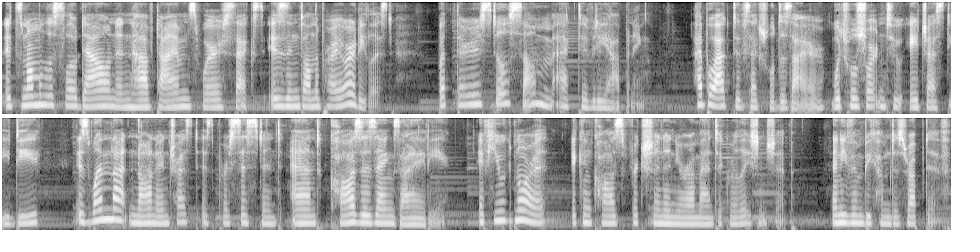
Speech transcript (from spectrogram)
It's normal to slow down and have times where sex isn't on the priority list, but there is still some activity happening. Hypoactive sexual desire, which will shorten to HSDD, is when that non-interest is persistent and causes anxiety. If you ignore it, it can cause friction in your romantic relationship and even become disruptive.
